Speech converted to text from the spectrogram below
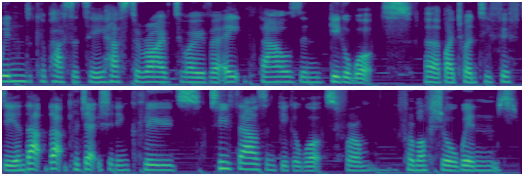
wind capacity has to rise to over 8,000 gigawatts uh, by 2050, and that that projection includes 2,000 gigawatts from from offshore wind.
